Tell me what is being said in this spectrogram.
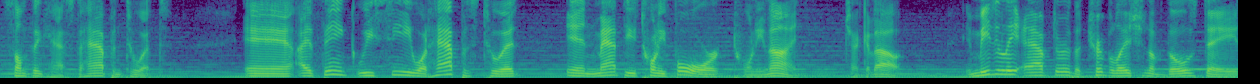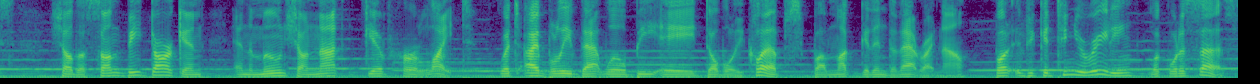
Something has to happen to it. And I think we see what happens to it in Matthew 24 29. Check it out. Immediately after the tribulation of those days shall the sun be darkened, and the moon shall not give her light which I believe that will be a double eclipse, but I'm not going to get into that right now. But if you continue reading, look what it says.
